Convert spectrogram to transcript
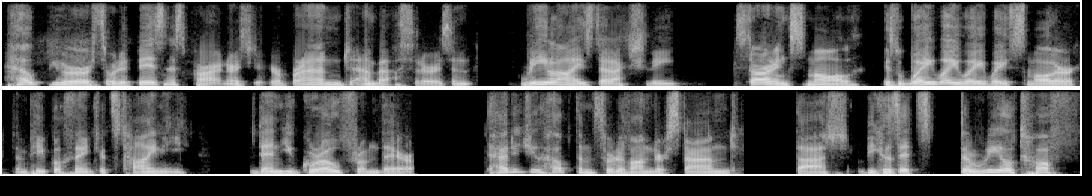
help your sort of business partners your brand ambassadors and realize that actually starting small is way way way way smaller than people think? It's tiny. Then you grow from there. How did you help them sort of understand that? Because it's the real tough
